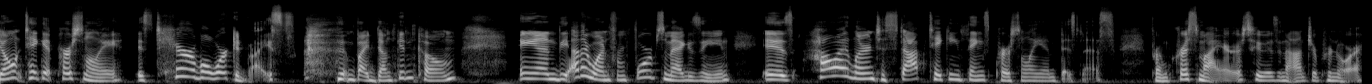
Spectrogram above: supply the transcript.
Don't Take It Personally is Terrible Work Advice by Duncan Coombe. And the other one from Forbes magazine is How I Learned to Stop Taking Things Personally in Business from Chris Myers, who is an entrepreneur.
